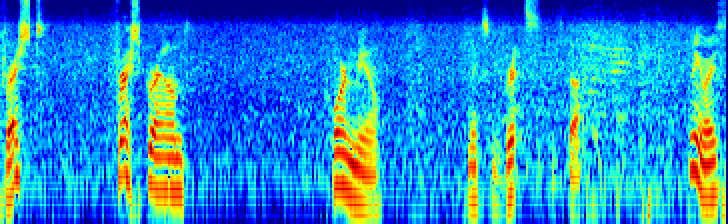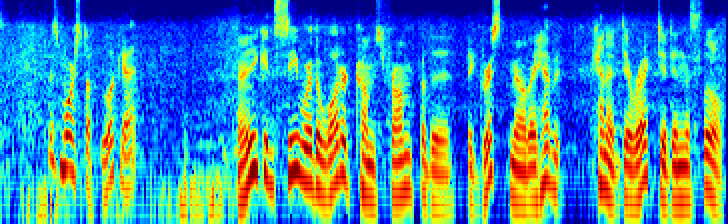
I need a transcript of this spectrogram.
fresh, fresh ground cornmeal. Make some grits and stuff. Anyways, there's more stuff to look at. Now you can see where the water comes from for the, the grist mill. They have it kind of directed in this little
